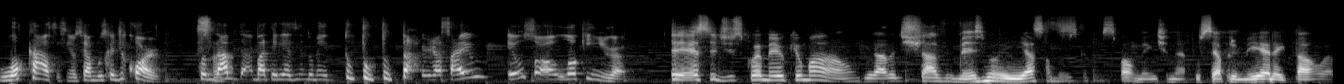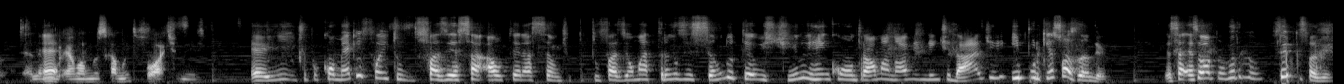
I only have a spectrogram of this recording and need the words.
loucaço, assim, eu sei a música de cor. quando dá a bateriazinha do meio, tu, tu, tu, tá, já saio eu só louquinho já. Esse disco é meio que uma, uma, virada de chave mesmo, e essa música principalmente, né? Por ser a primeira e tal, ela é, é uma música muito forte mesmo. É, e, tipo, como é que foi tu fazer essa alteração? Tipo, tu fazer uma transição do teu estilo e reencontrar uma nova identidade? E por que só Zander? Essa, essa é uma pergunta que eu sempre quis fazer.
